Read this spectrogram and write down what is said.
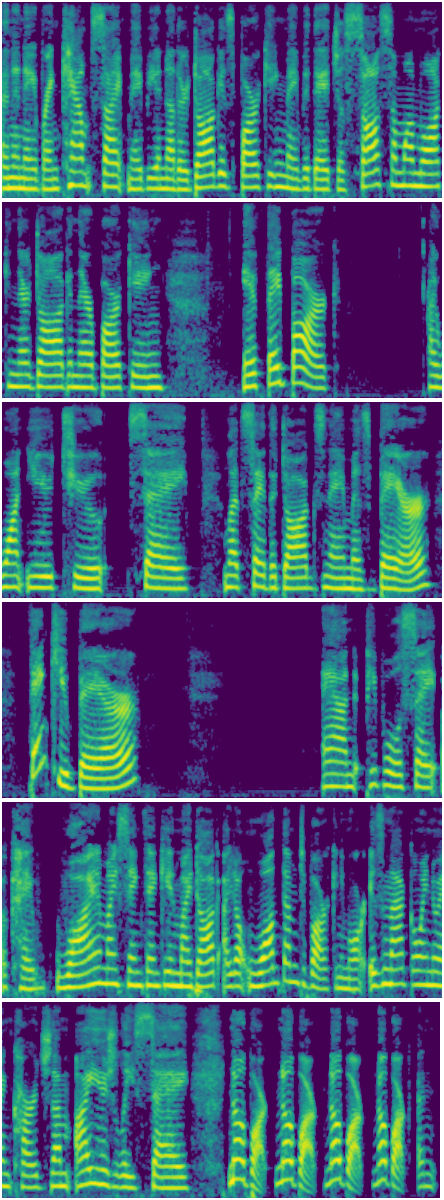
in a neighboring campsite. Maybe another dog is barking. Maybe they just saw someone walking their dog and they're barking. If they bark, I want you to say, let's say the dog's name is Bear. Thank you, Bear. And people will say, okay, why am I saying thank you to my dog? I don't want them to bark anymore. Isn't that going to encourage them? I usually say, no bark, no bark, no bark, no bark. And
